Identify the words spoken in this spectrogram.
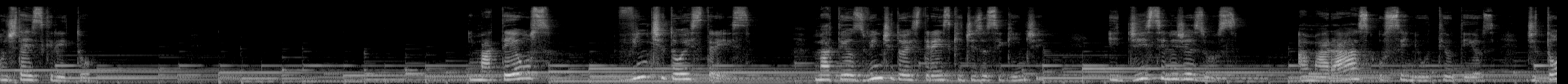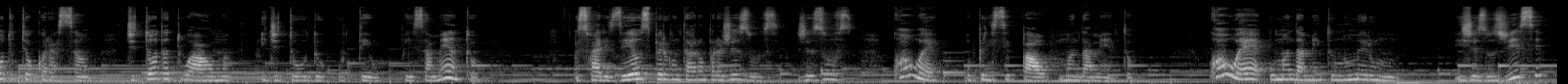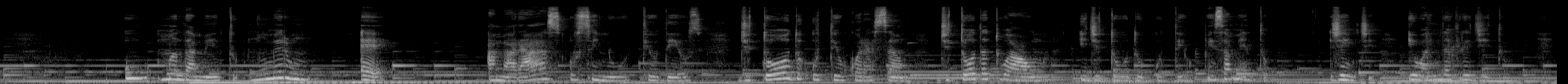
onde está escrito Mateus 22, 3. Mateus 22, 3 que diz o seguinte: E disse-lhe Jesus: Amarás o Senhor teu Deus de todo o teu coração, de toda a tua alma e de todo o teu pensamento? Os fariseus perguntaram para Jesus: Jesus, qual é o principal mandamento? Qual é o mandamento número um? E Jesus disse: O mandamento número um é: amarás o Senhor teu Deus de todo o teu coração, de toda a tua alma e de todo o teu pensamento. Gente, eu ainda acredito,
